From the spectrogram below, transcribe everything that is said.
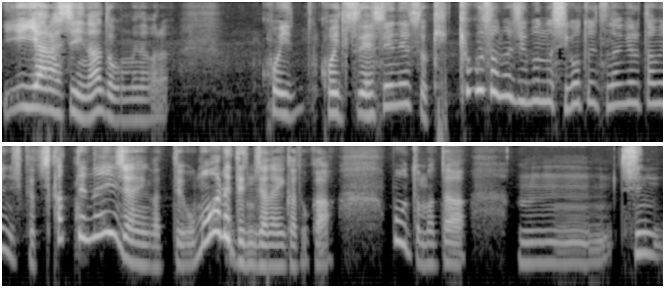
いやらしいなとか思いながら。こいこいつ SNS を結局その自分の仕事につなげるためにしか使ってないんじゃないかって思われてんじゃないかとか思うとまたうーんし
